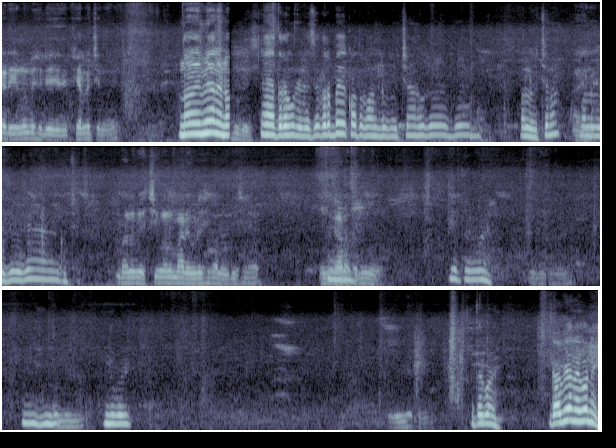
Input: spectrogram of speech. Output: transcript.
গাড়ি এমন বেশি দিয়ে যেতে খেয়াল হচ্ছে না। না আমি জানি না। হ্যাঁ তারা গেছে তারা কত বানলো আর ভালো হচ্ছে না? ভালো বেশি বেশি করছে। ভালো বেশি মারে উঠেছি ভালো উঠেছি গাড়া চলে যাবে কি তো বলে হুম, হিন্দু হিন্দু করি। এটা কোনে? গাবি আনে কোনে?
